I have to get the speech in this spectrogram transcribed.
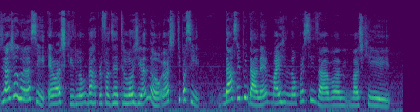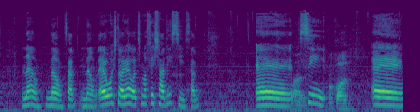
já jogando assim, eu acho que não dava pra fazer a trilogia, não. Eu acho, tipo assim, dá sempre dá, né? Mas não precisava, acho que... Não, não, sabe? Não. É uma história ótima, fechada em si, sabe? É... Claro. Sim, Concordo. é...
